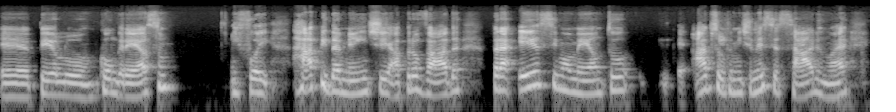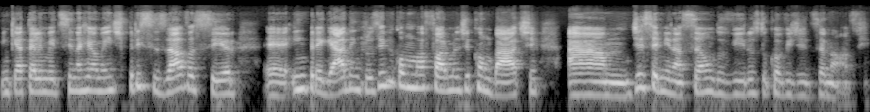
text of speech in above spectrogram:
é, pelo Congresso e foi rapidamente aprovada para esse momento absolutamente necessário, não é? Em que a telemedicina realmente precisava ser é, empregada, inclusive como uma forma de combate à disseminação do vírus do Covid-19.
